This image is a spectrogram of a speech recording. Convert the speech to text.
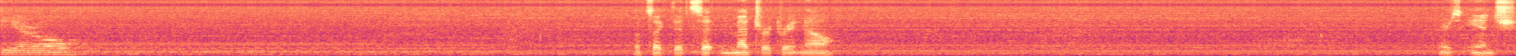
there's a DRO. Looks like that's set in metric right now. There's inch.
